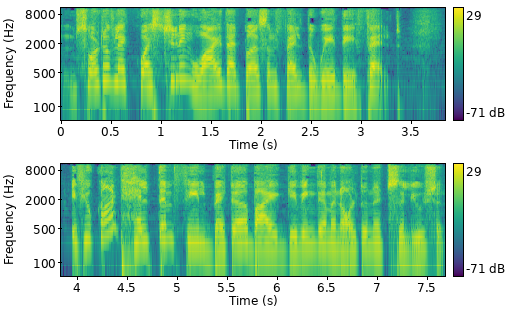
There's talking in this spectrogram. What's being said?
sort of like questioning why that person felt the way they felt. If you can't help them feel better by giving them an alternate solution,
